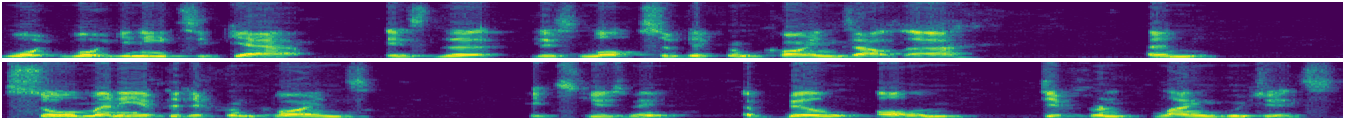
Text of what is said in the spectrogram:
what, what you need to get is that there's lots of different coins out there, and so many of the different coins, excuse me, are built on different languages,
